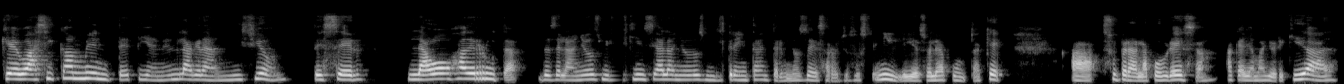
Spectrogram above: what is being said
que básicamente tienen la gran misión de ser la hoja de ruta desde el año 2015 al año 2030 en términos de desarrollo sostenible. Y eso le apunta a qué? A superar la pobreza, a que haya mayor equidad,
